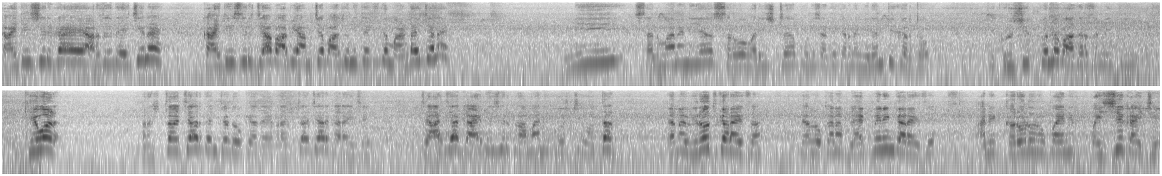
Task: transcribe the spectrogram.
कायदेशीर काय अर्ज द्यायचे नाही? कायदेशीर ज्या बाबी आमच्या बाजूने त्या तिथे मांडायच्या नाही? मी सन्माननीय सर्व वरिष्ठ पोलीस अधिकाऱ्यांना विनंती करतो की कृषी उत्पन्न बाजार समिती केवळ भ्रष्टाचार त्यांच्या डोक्यात आहे. भ्रष्टाचार करायचे. ज्या ज्या कायदेशीर प्रामाणिक गोष्टी होतात त्यांना विरोध करायचा. त्या लोकांना ब्लॅकमेलिंग करायचे आणि करोडो रुपयांनी पैसे खायचे.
